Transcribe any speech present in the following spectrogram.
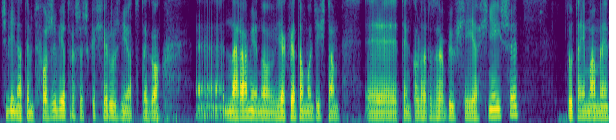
czyli na tym tworzywie troszeczkę się różni od tego e, na ramię. No jak wiadomo gdzieś tam e, ten kolor zrobił się jaśniejszy. Tutaj mamy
